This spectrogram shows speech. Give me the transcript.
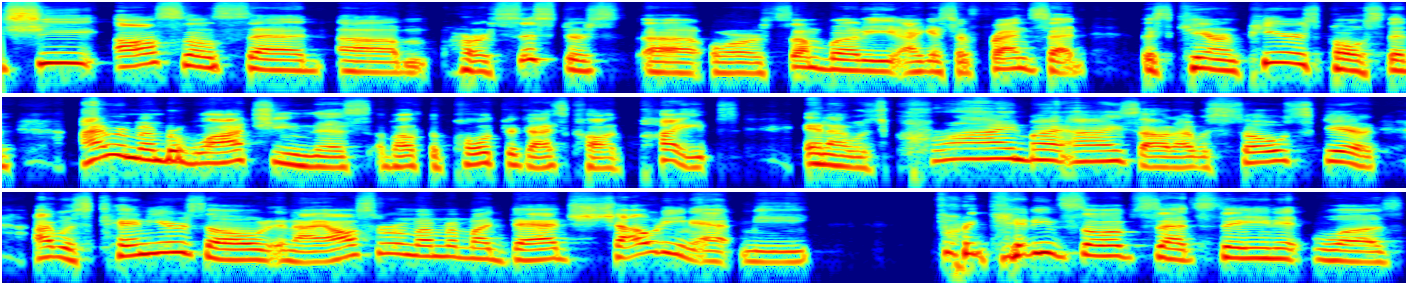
she also said um, her sisters uh, or somebody, I guess her friend said this Karen Pierce posted, I remember watching this about the poltergeist called Pipes, and I was crying my eyes out. I was so scared. I was 10 years old, and I also remember my dad shouting at me for getting so upset, saying it was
